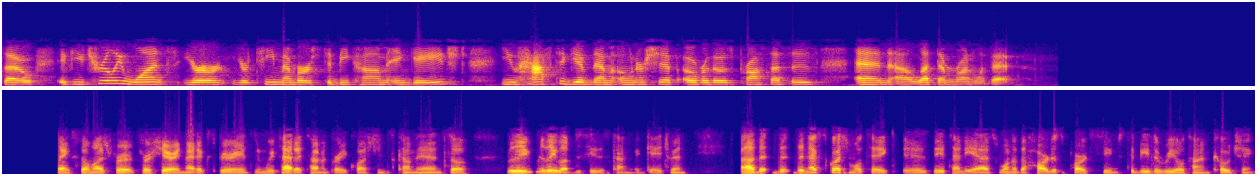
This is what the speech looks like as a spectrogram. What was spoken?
So, if you truly want your your team members to become engaged, you have to give them ownership over those processes and uh, let them run with it. Thanks so much for for sharing that experience, and we've had a ton of great questions come in. So, really, really love to see this kind of engagement. Uh, the, the, the, next question we'll take is the attendee asks, one of the hardest parts seems to be the real-time coaching.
